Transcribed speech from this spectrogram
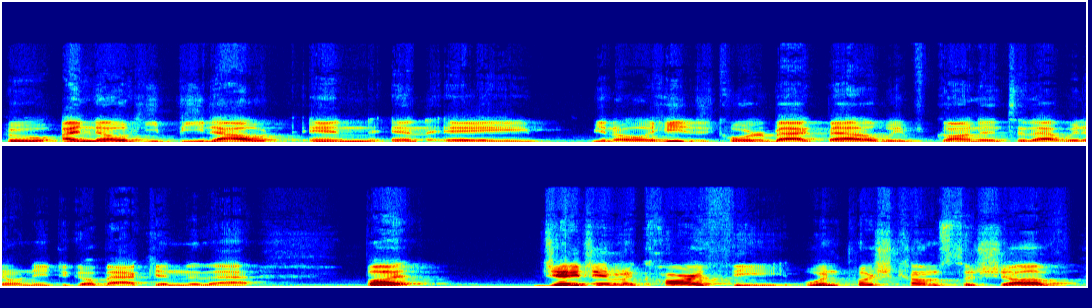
who I know he beat out in in a you know a heated quarterback battle. We've gone into that. We don't need to go back into that. But JJ McCarthy, when push comes to shove,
